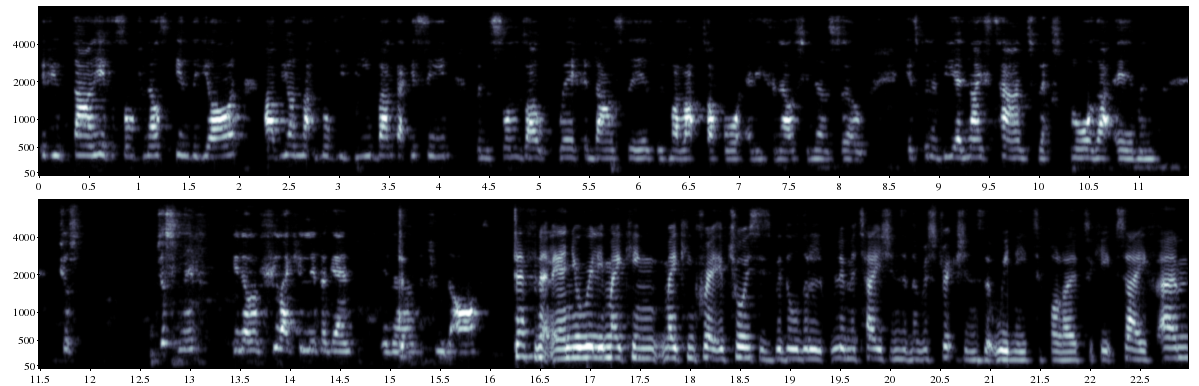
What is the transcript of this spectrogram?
if you're down here for something else in the yard, I'll be on that lovely beanbag that you're seeing when the sun's out working downstairs with my laptop or anything else, you know. So it's going to be a nice time to explore that um, and just just live, you know, and feel like you live again, you know, through the art definitely and you're really making making creative choices with all the limitations and the restrictions that we need to follow to keep safe. Um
